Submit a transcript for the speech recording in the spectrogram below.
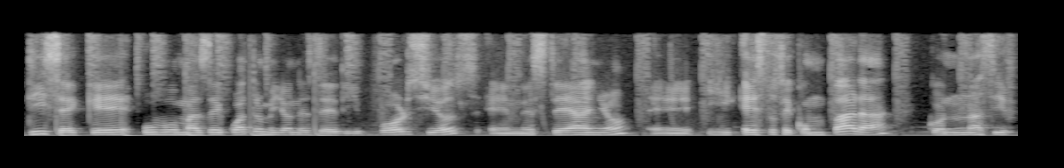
dice que hubo más de 4 millones de divorcios en este año eh, y esto se compara con una cifra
